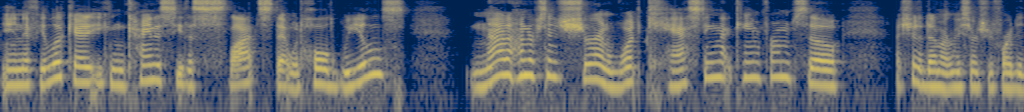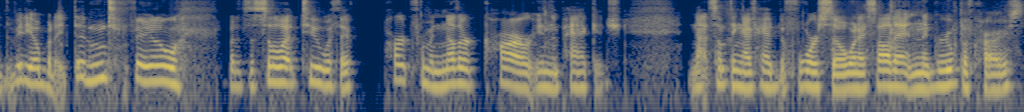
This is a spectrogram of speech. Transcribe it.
And if you look at it, you can kind of see the slots that would hold wheels. Not 100% sure on what casting that came from, so I should have done my research before I did the video, but I didn't. Fail. But it's a Silhouette 2 with a part from another car in the package. Not something I've had before, so when I saw that in the group of cars,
